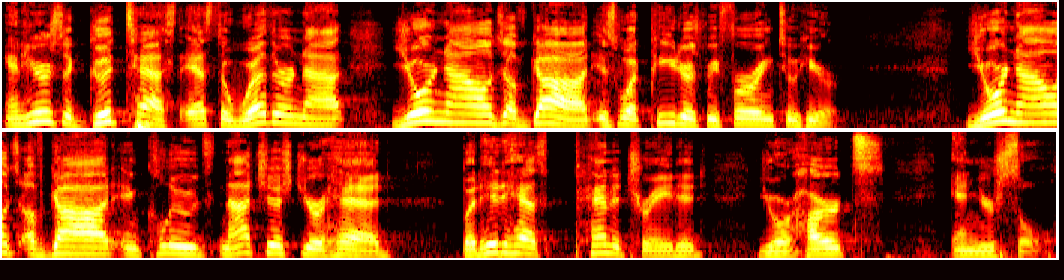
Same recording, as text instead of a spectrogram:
And here's a good test as to whether or not your knowledge of God is what Peter is referring to here. Your knowledge of God includes not just your head, but it has penetrated your hearts and your soul.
